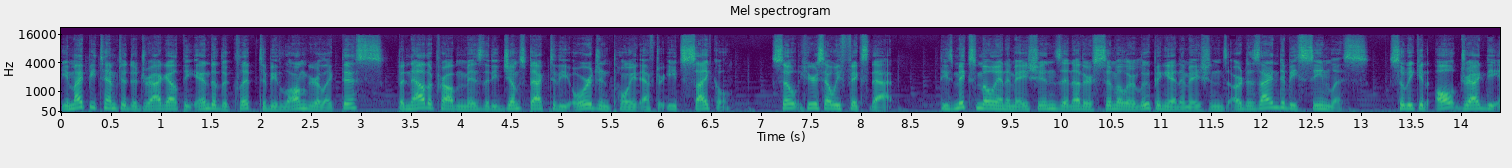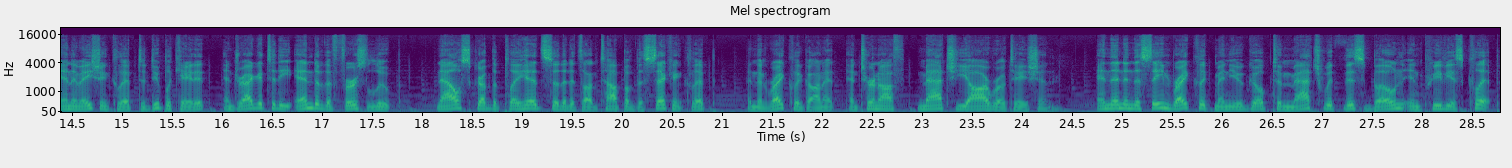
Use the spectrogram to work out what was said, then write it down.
You might be tempted to drag out the end of the clip to be longer like this, but now the problem is that he jumps back to the origin point after each cycle. So here's how we fix that. These Mixamo animations and other similar looping animations are designed to be seamless, so we can alt drag the animation clip to duplicate it and drag it to the end of the first loop. Now scrub the playhead so that it's on top of the second clip, and then right click on it and turn off Match Yaw Rotation. And then in the same right click menu, go up to Match with this bone in previous clip,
